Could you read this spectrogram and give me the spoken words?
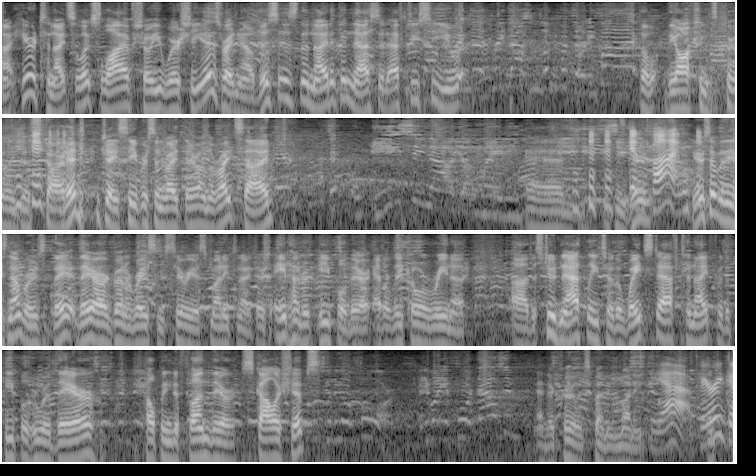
Not here tonight, so let's live show you where she is right now. This is the night at the Nest at FGCU. The, the auction has clearly just started. Jay Severson right there on the right side. And it's getting here- fun. Here's some of these numbers. They, they are going to raise some serious money tonight. There's 800 people there at Alico Arena. Uh, the student athletes are the wait staff tonight for the people who are there helping to fund their scholarships. And they're clearly spending money. Yeah, very good.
